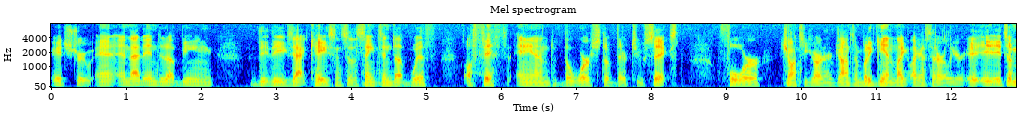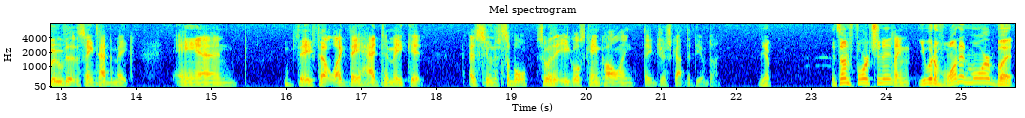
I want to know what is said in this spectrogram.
It's true, and and that ended up being the the exact case, and so the Saints end up with a fifth and the worst of their two sixth for Chauncey Gardner Johnson. But again, like like I said earlier, it, it, it's a move that the Saints had to make, and they felt like they had to make it as soon as possible. So when the Eagles came calling, they just got the deal done. Yep. It's unfortunate. Plain- You would have wanted more, but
